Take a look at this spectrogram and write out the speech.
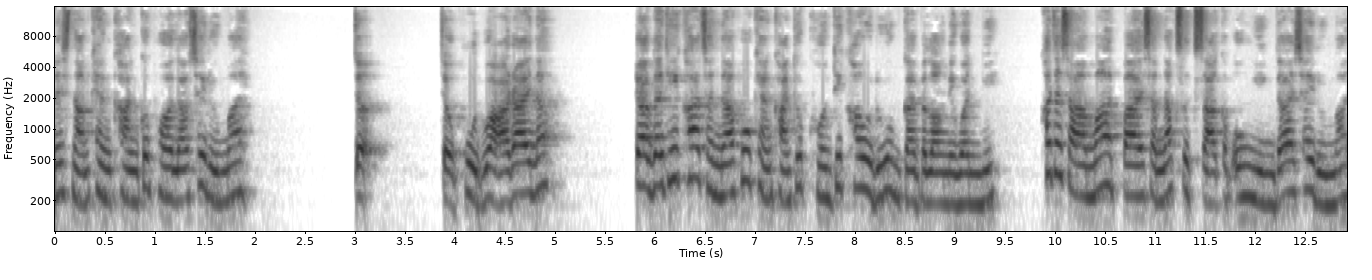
ในสนามแข่งขันก็พอแล้วใช่หรือไม่ จะจะพูดว่าอะไรนะตราบใดที่ข้าชนะผู้แข่งขันทุกคนที่เข้าร่วมการประลองในวันนี้ข้าจะสามารถไปสำนักศึกษากับองค์หญิงได้ใช่หรือไม่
